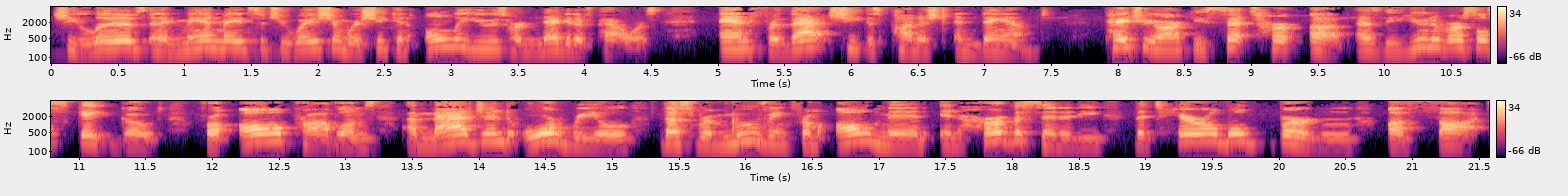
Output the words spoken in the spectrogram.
She lives in a man-made situation where she can only use her negative powers, and for that she is punished and damned. Patriarchy sets her up as the universal scapegoat for all problems, imagined or real, thus removing from all men in her vicinity the terrible burden of thought.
